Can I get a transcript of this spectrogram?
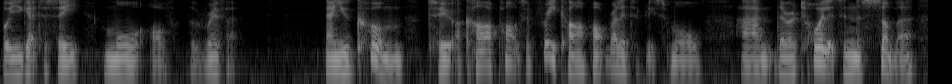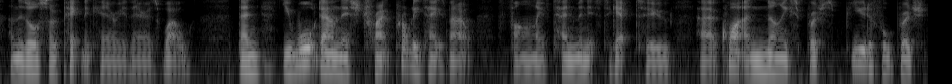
but you get to see more of the river. Now you come to a car park, it's a free car park, relatively small. Um, there are toilets in the summer, and there's also a picnic area there as well. Then you walk down this track, probably takes about five, ten minutes to get to uh, quite a nice bridge, a beautiful bridge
